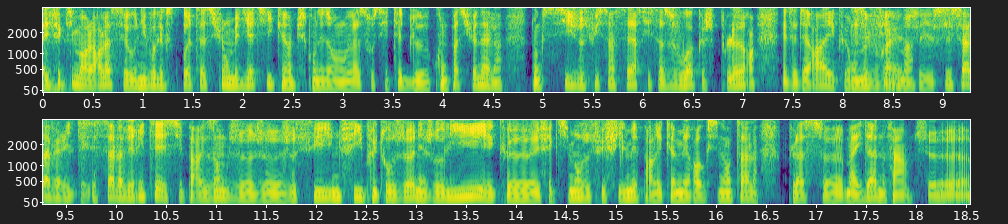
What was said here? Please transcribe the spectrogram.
effectivement. Alors là c'est au niveau de l'exploitation médiatique hein, puisqu'on est dans la société de compassionnel. Donc si je suis sincère si ça se voit que je pleure etc et qu'on me vrai, filme. c'est ça la vérité. C'est ça la vérité. Si par exemple je, je, je, suis une fille plutôt jeune et jolie et que effectivement je suis filmé par les caméras occidentales place euh, Maïdan enfin ce,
